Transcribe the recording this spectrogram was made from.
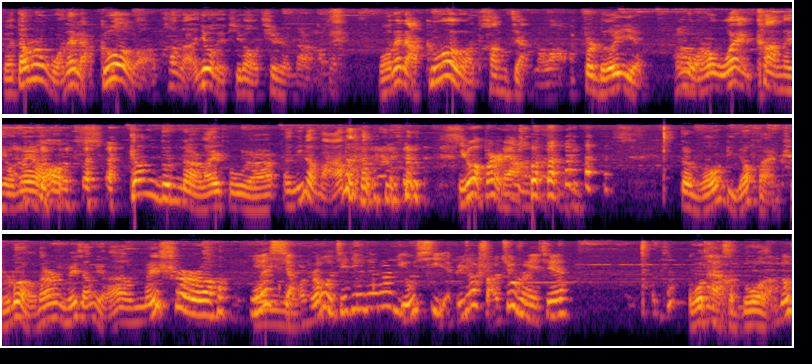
对，当时我那俩哥哥，他俩又得提到我亲人那儿了。我那俩哥哥他们捡着了，倍儿得意，然后我说我也看看有没有，刚蹲那儿来服务员，哎，你干嘛呢？你说我倍儿亮。对，我比较反应迟钝，我当时没想起来，没事儿啊。因为小时候街机电玩游戏也比较少，就是那些。国泰很多的。我都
